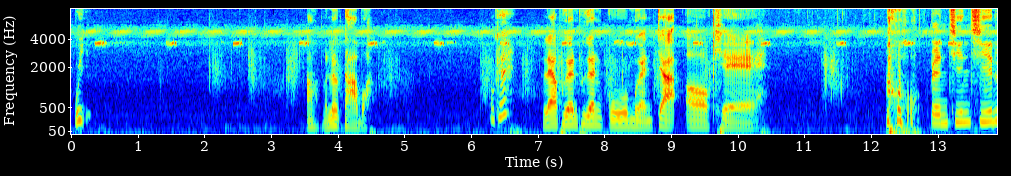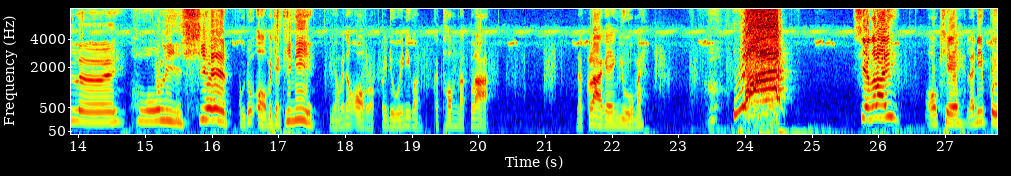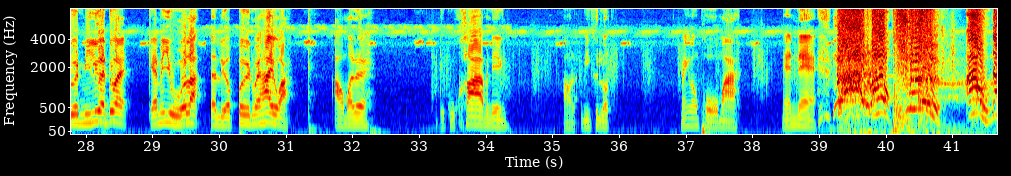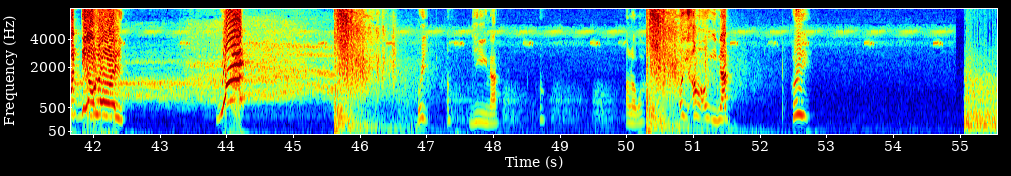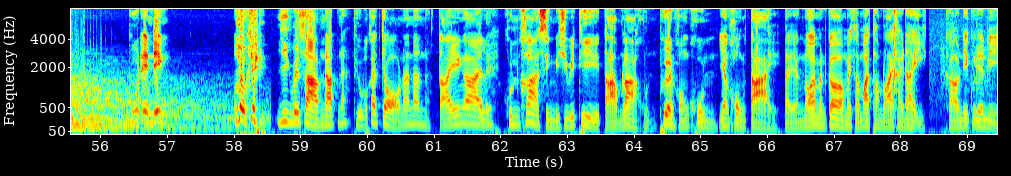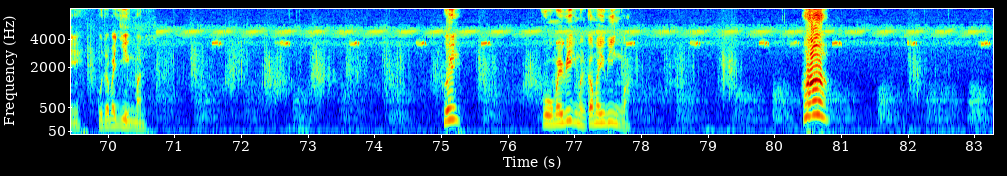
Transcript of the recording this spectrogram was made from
อุ้ยอ้าวมันเลิกตามว่ะโอเค แล้วเพื่อนเพื่อนกูเหมือนจะโอเคเป็นชิ้นชิ้นเลย Holy shit กูต้องออกไปจากที่นี่ ยังไม่ต้องออกหรอกไปดูไอ้นี่ก่อน กระท่อมนักล่า นักล่าแกยังอยู่ไหม What เสียงอะไร โอเค และนี่ปืนมีเลือดด้วย แกไม่อยู่แล้วล่ะ แต่เหลือปืนไว้ให้ว่ะ เอามาเลย เดี๋ยวกูฆ่ามันเอง เอาละวิ่งขึ้นรถ แม่งต้องโผล่มา แน่แน่ๆมาเอามือเอ้านัดเดียวเลย What เฮ้ยยิงนัดเอาอะไรวะเอ้ยเอาเอาอีกนัด เฮ้ย Good ending โอเค ยิงไปสามนัดนะ ถือว่ากระจอกนะนั่นนะตายง่ายเลย คุณค่าสิ่งมีชีวิตที่ตามล่าคุณ เพื่อนของคุณยังคงตาย แต่อย่างน้อยมันก็ไม่สามารถทำร้ายใครได้อีก คราวนี้กูจะหนี กูจะไม่ยิงมัน เฮ้ย กูไม่วิ่งมันก็ไม่วิ่งว่ะ ฮะ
